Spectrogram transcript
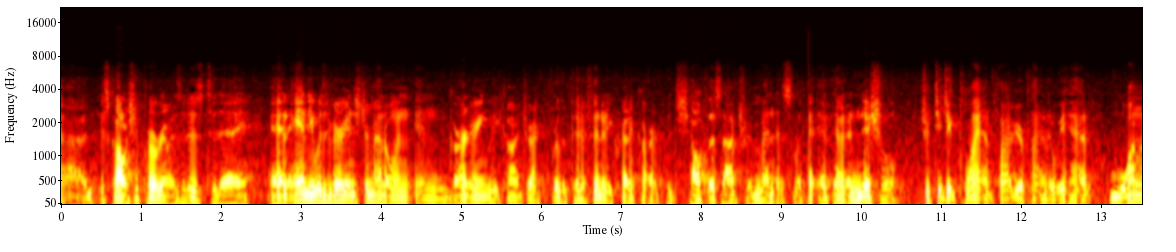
uh, the scholarship program as it is today, and Andy was very instrumental in, in garnering the contract for the Pitt Affinity credit card, which helped us out tremendously. At that initial strategic plan, five-year plan that we had, one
